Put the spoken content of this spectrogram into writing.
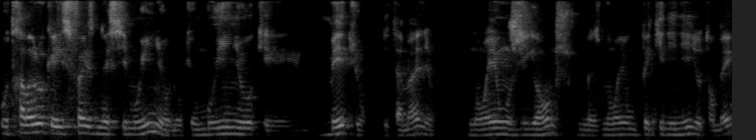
O trabalho que eles fazem nesse moinho, que é um moinho que é médio de tamanho, não é um gigante, mas não é um pequenininho também.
